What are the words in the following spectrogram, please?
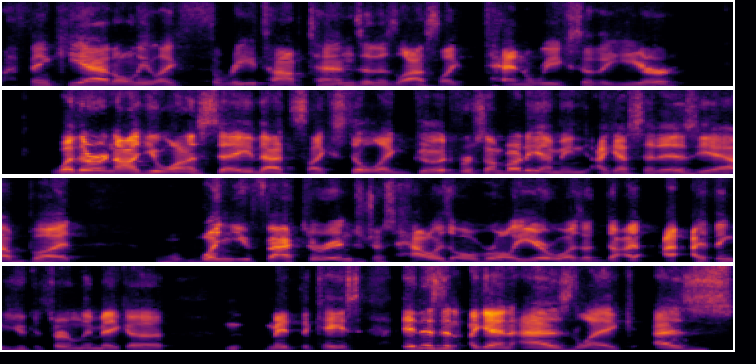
I think he had only like three top 10s in his last like 10 weeks of the year. Whether or not you want to say that's like still like good for somebody, I mean, I guess it is, yeah. But when you factor into just how his overall year was, I, I think you could certainly make a make the case. It isn't again as like as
